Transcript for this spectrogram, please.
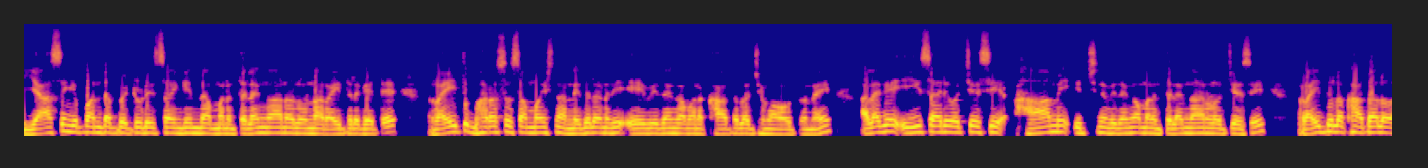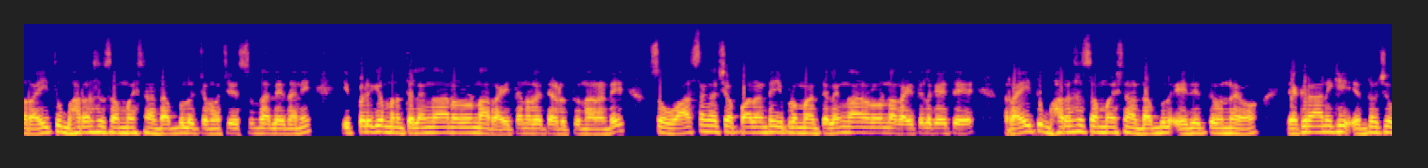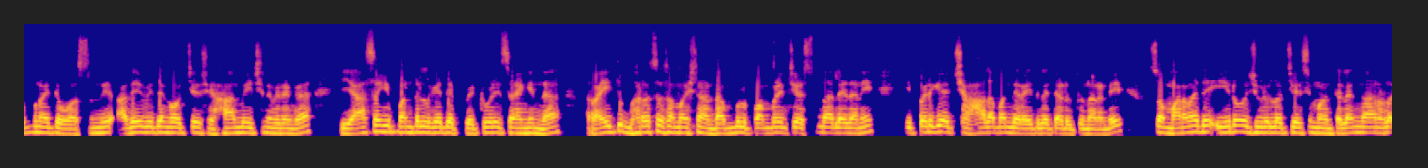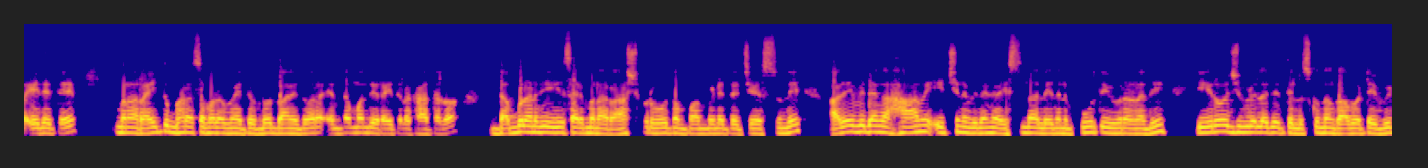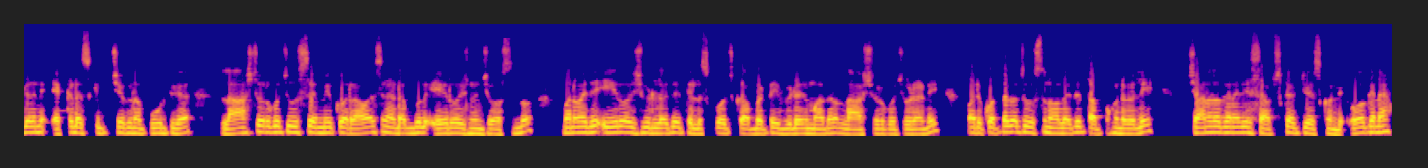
యాసంగి పంట పెట్టుబడి సాయం కింద మన తెలంగాణలో ఉన్న రైతులకైతే రైతు భరోసా సంబంధించిన నిధులు అనేది ఏ విధంగా మన ఖాతాలో జమ అవుతున్నాయి. అలాగే ఈసారి వచ్చేసి హామీ ఇచ్చిన విధంగా మన తెలంగాణలో వచ్చేసి రైతుల ఖాతాలో రైతు భరోసా సంబంధించిన డబ్బులు జమ చేస్తుందా లేదని ఇప్పటికే మన తెలంగాణలో ఉన్న రైతన్నలు అయితే అడుగుతున్నారండి. సో వాస్తవంగా చెప్పాలంటే ఇప్పుడు మన తెలంగాణలో ఉన్న రైతులకైతే రైతు భరోసా సంబంధించిన డబ్బులు ఏదైతే ఉన్నాయో ఎకరానికి ఎంత చొప్పున అయితే వస్తుంది. అదే విధంగా వచ్చేసి హామీ ఇచ్చిన విధంగా యాసంగి పంటలకైతే పెట్టుబడి సాయం కింద రైతు భరోసా సంబంధించిన డబ్బులు పంపిణీ చేస్తుందా లేదని ఇప్పటికే చాలా మంది రైతులు అయితే అడుగుతున్నారండి. సో మనమైతే ఈ రోజు వీడియోలో వచ్చేసి మన తెలంగాణలో ఏదైతే మన రైతు భరోసా పథకం అయితే ఉందో దాని ద్వారా ఎంతమంది రైతుల ఖాతాలో డబ్బులు అనేది ఈసారి మన రాష్ట్ర ప్రభుత్వం పంపిణీ అయితే చేస్తుంది. అదే విధంగా హామీ ఇచ్చిన విధంగా ఇస్తుందా లేదని పూర్తి వివరాలు అనేది ఈ రోజు వీడియోలో అయితే తెలుసుకుందాం కాబట్టి వీడియోని ఎక్కడ స్కిప్ చేయకుండా పూర్తిగా లాస్ట్ వరకు చూస్తే మీకు రావాల్సిన డబ్బులు ఏ రోజు నుంచి వస్తుందో మనమైతే ఈ రోజు వీడియోలో అయితే తెలుసుకోవచ్చు కాబట్టి వీడియోని మాత్రం లాస్ట్ వరకు చూడండి. మరి కొత్తగా చూస్తున్న వాళ్ళైతే తప్పకుండా వెళ్ళి ఛానల్ అనేది సబ్స్క్రైబ్ చేసుకోండి. ఓకేనా?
